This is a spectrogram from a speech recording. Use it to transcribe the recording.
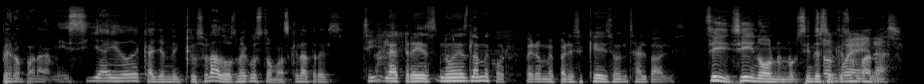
Pero para mí sí ha ido decayendo. Incluso la 2 me gustó más que la 3. Sí, la 3 no es la mejor, pero me parece que son salvables. Sí, sí, no, no, no sin decir Son que son malas. buenas.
